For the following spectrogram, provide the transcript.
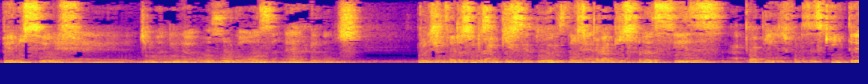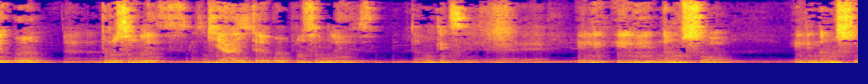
Pelos seus. é, de maneira horrorosa, né? Pelos, pelos, foram os próprios, inquisidores da os época. próprios franceses, a própria igreja francesa, que entregou Aham. para os ingleses. Pros Que a entregou para os ingleses. Então, quer dizer, é- ele, ele não só ele não só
